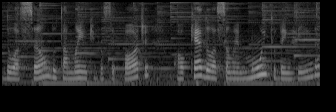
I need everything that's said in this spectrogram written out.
doação do tamanho que você pode, qualquer doação é muito bem-vinda,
